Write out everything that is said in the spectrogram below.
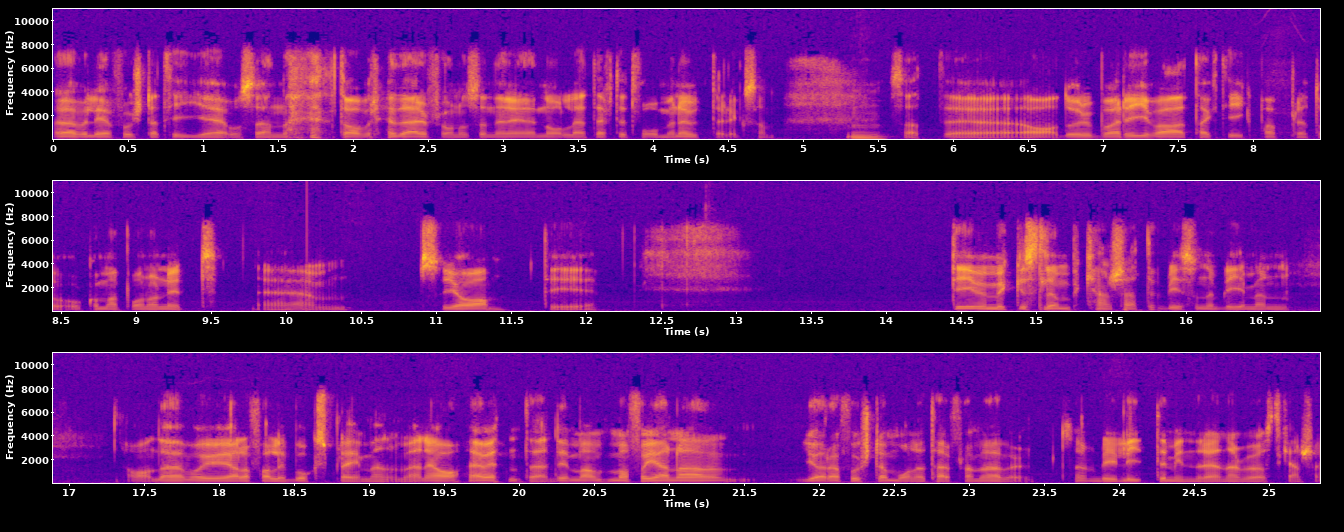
överlev första tio och sen tar vi det därifrån och sen är det 0-1 efter två minuter liksom. Mm. Så att eh, ja, då är det bara att riva taktikpappret och, komma på något nytt. Ehm, så ja, det det är mycket slump kanske att det blir som det blir men ja, det här var ju i alla fall i boxplay men, men ja, jag vet inte. Det, man, man får gärna göra första målet här framöver. Sen blir det lite mindre nervöst kanske.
